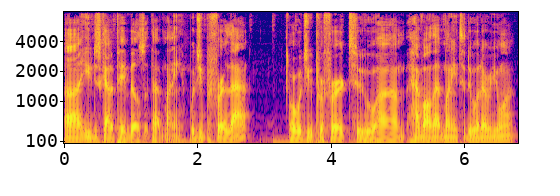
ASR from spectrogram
Uh, you just got to pay bills with that money. Would you prefer that or would you prefer to um, have all that money to do whatever you want?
